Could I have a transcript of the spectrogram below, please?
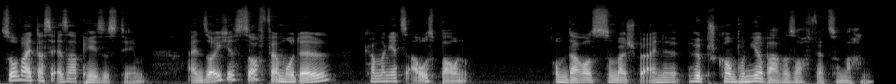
Soweit das SAP-System. Ein solches Softwaremodell kann man jetzt ausbauen, um daraus zum Beispiel eine hübsch komponierbare Software zu machen.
